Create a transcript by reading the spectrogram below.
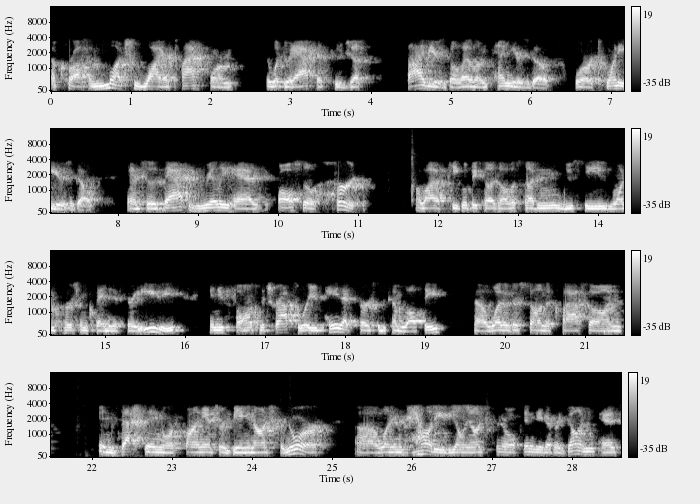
across a much wider platform than what you had access to just five years ago, let alone 10 years ago or 20 years ago. And so that really has also hurt a lot of people because all of a sudden you see one person claiming it's very easy and you fall into the traps where you pay that person to become wealthy, uh, whether they're selling a class on investing or finance or being an entrepreneur, uh, when in reality, the only entrepreneurial thing they've ever done has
